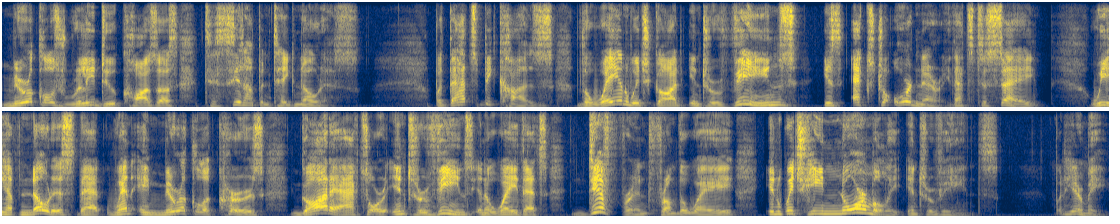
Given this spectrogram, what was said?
miracles really do cause us to sit up and take notice. But that's because the way in which God intervenes is extraordinary. That's to say, we have noticed that when a miracle occurs, God acts or intervenes in a way that's different from the way in which He normally intervenes. But hear me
